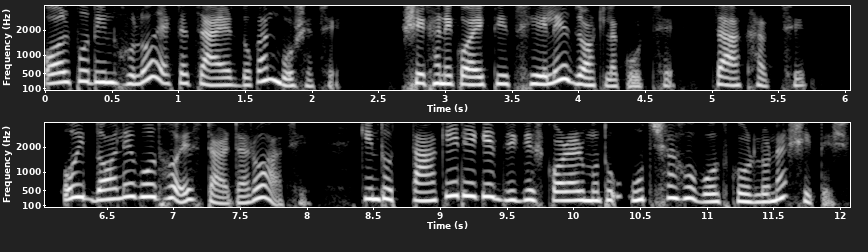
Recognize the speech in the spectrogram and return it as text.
অল্প দিন হলো একটা চায়ের দোকান বসেছে। সেখানে কয়েকটি ছেলে জটলা করছে, চা খাচ্ছে। ওই দলে বোধ বোধহয় স্টার্টারও আছে, কিন্তু তাকে ডেকে জিজ্ঞেস করার মতো উৎসাহ বোধ করল না সীতেশ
